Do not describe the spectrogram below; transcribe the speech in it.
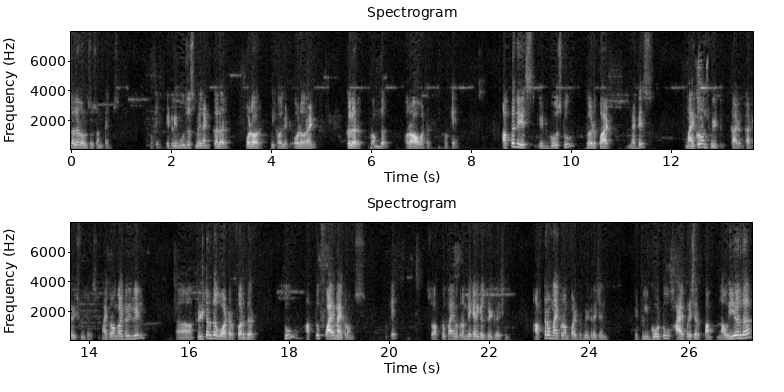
color also sometimes. Okay? It removes the smell and color odor. We call it odor and color from the raw water. Okay? After this it goes to third part that is micron filter cartridge filters. Micron cartridge will uh, filter the water further to up to 5 microns. Okay? So up to 5 micron mechanical filtration. After micron filtration it will go to high pressure pump. Now here the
